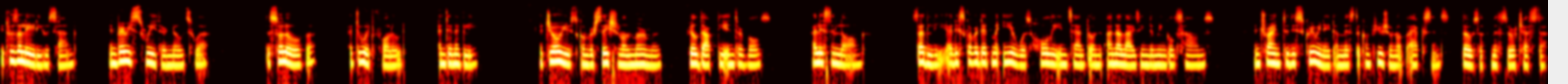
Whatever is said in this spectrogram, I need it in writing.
It was a lady who sang, and very sweet her notes were. The solo over, a duet followed, and then a glee. A joyous conversational murmur filled up the intervals. I listened long. Suddenly I discovered that my ear was wholly intent on analyzing the mingled sounds, and trying to discriminate amidst the confusion of accents those of Mr. Rochester.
